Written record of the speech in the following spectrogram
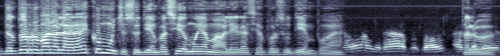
doctor Romano, le agradezco mucho su tiempo, ha sido muy amable, gracias por su tiempo. ¿eh? No, de nada, por favor. Hasta, luego.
